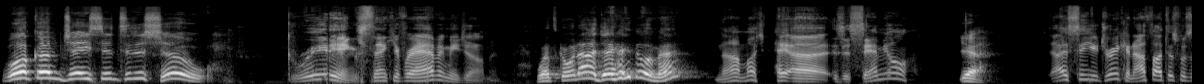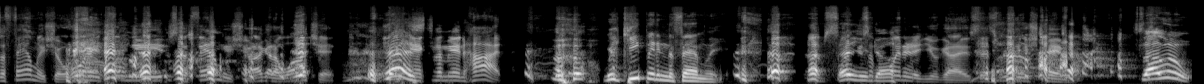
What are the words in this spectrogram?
Welcome, Jason, to the show. Greetings. Thank you for having me, gentlemen. What's going on, Jay? How you doing, man? Not much. Hey, uh, is it Samuel? Yeah. I see you drinking. I thought this was a family show. Jorge told me it's a family show. I gotta watch it. I Yes, can't come in hot. we keep it in the family. I'm so there you go. disappointed in you guys. That's really a shame. Salute.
